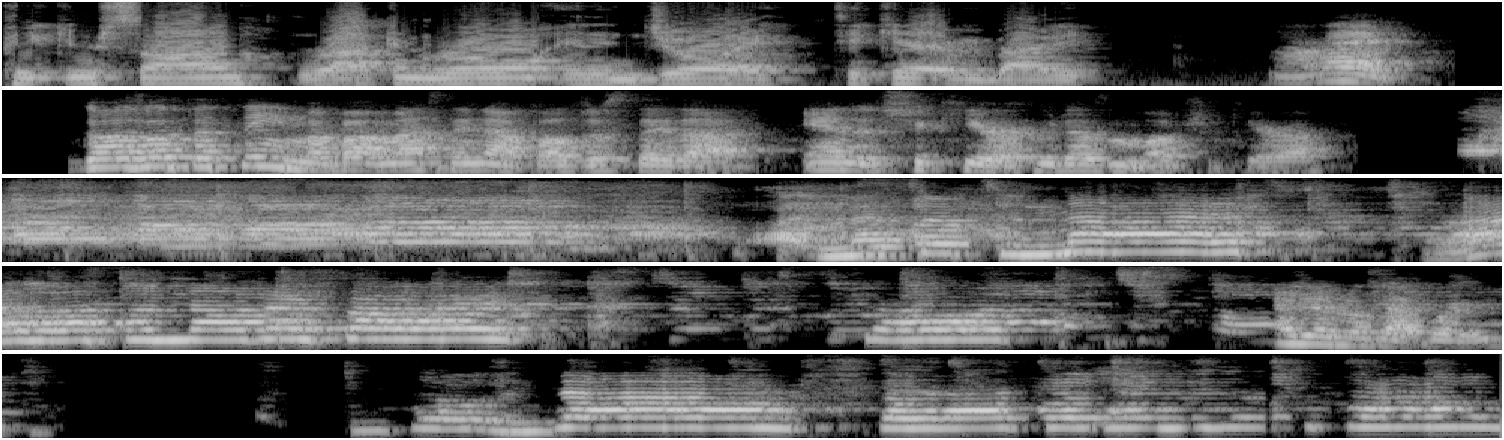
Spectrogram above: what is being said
pick your song, rock and roll, and enjoy. Take care, everybody. All right. Goes with the theme about messing up. I'll just say that. And it's Shakira. Who doesn't love Shakira? I messed up tonight. I lost another fight. So I don't know that word. I'm going down, but I don't down.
